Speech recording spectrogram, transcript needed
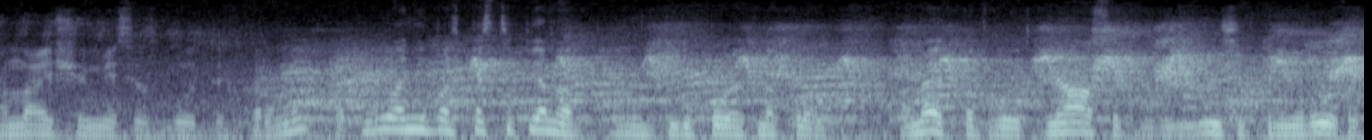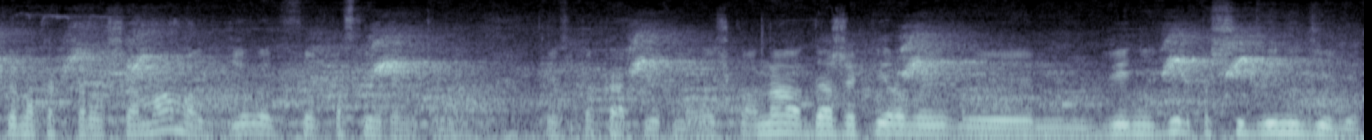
Она еще месяц будет их кормить. Ну, они пос- постепенно переходят на корм. Она их подводит к мясу, учит, тренирует. Вот она как хорошая мама делает все последовательно. То есть пока пьет молочко. Она даже первые э, две недели, почти две недели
